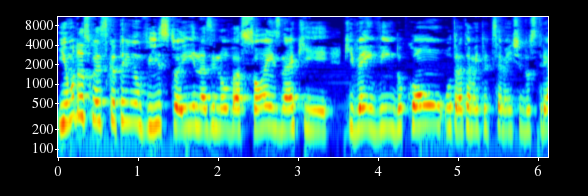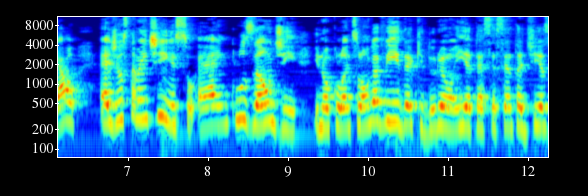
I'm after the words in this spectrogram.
E uma das coisas que eu tenho visto aí nas inovações, né, que, que vem vindo com o tratamento de semente industrial é justamente isso: é a inclusão de inoculantes longa-vida, que duram aí até 60 dias,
